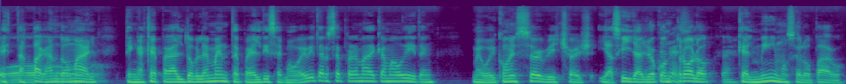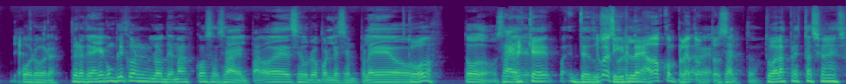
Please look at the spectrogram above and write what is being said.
estás pagando Oh. mal, tengas que pagar doblemente, pues él dice, me voy a evitar ese problema de que me auditen, me voy con el service charge y así ya yo controlo que el mínimo se lo pago Ya. por hora. Pero tiene que cumplir con las demás cosas, o sea, el pago de seguro por desempleo. Todo. Todo. O sea, Tienes que Sí, pues deducirle empleados completos. eh, entonces. Exacto. todas las prestaciones,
